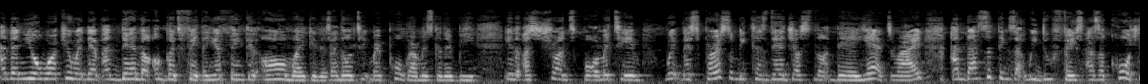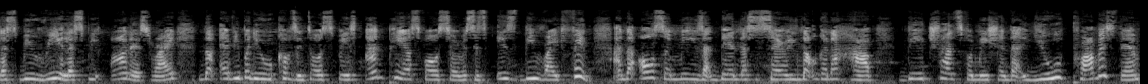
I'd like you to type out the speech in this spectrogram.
and then you're working with them and they're not a good fit and you're thinking oh my goodness i don't think my program is going to be you know as transformative with this person because they're just not there yet right? And that's the things that we do face as a coach. Let's be real. Let's be honest right? Not everybody who comes into our space and pay us for our is the right fit and that also means that they're necessarily not going to have the transformation that you promised them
